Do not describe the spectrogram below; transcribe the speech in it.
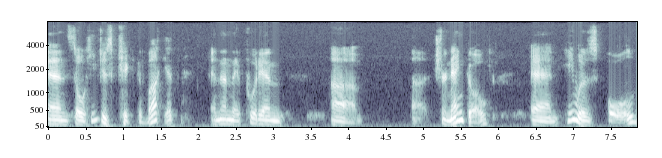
and so he just kicked the bucket. And then they put in um, uh, Chernenko, and he was old,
